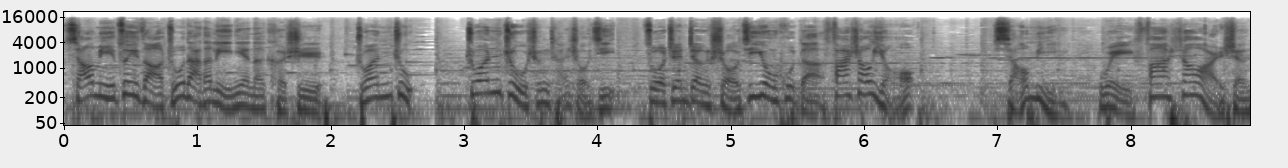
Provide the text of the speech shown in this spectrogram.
小米最早主打的理念呢，可是专注，专注生产手机，做真正手机用户的发烧友。小米为发烧而生。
